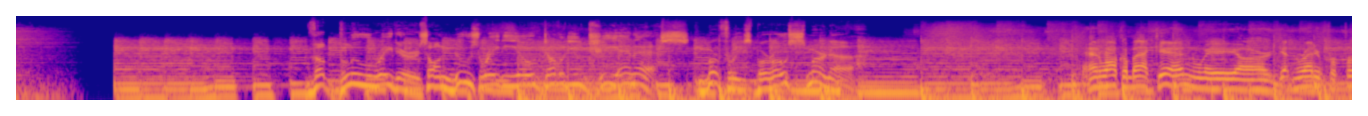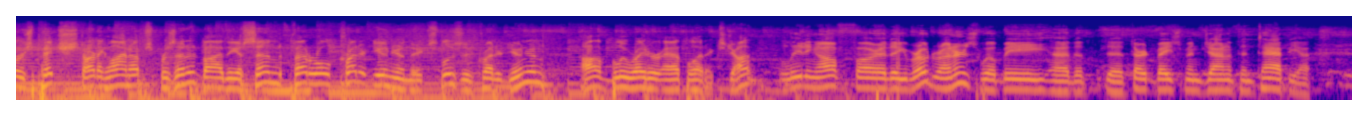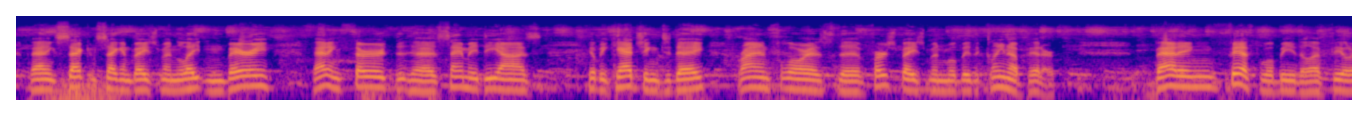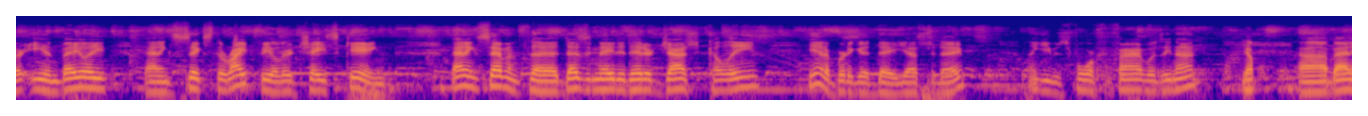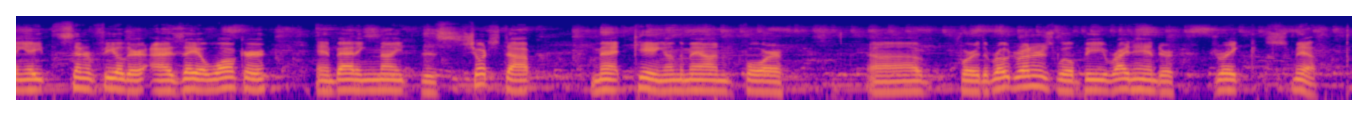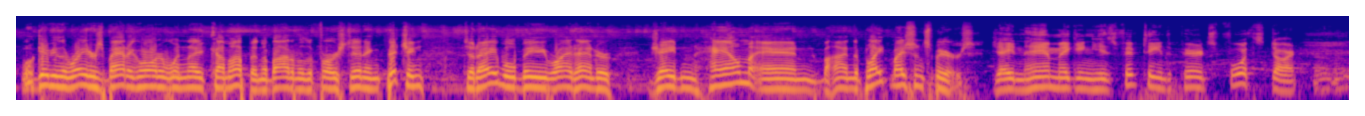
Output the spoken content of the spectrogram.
The Blue Raiders on News Radio WGNS, Murfreesboro, Smyrna. And welcome back in. We are getting ready for first pitch. Starting lineups presented by the Ascend Federal Credit Union, the exclusive credit union of Blue Raider Athletics. John? Leading off for the Roadrunners will be uh, the, the third baseman, Jonathan Tapia. Batting second, second baseman, Leighton Barry. Batting third, uh, Sammy Diaz. He'll be catching today. Ryan Flores, the first baseman, will be the cleanup hitter. Batting fifth will be the left fielder, Ian Bailey. Batting sixth, the right fielder, Chase King. Batting seventh, uh, designated hitter, Josh Colleen. He had a pretty good day yesterday. I think he was four for five, was he not? Yep. Uh, batting eighth, center fielder, Isaiah Walker. And batting ninth, the shortstop, Matt King on the mound for for the Roadrunners will be right-hander Drake Smith. We'll give you the Raiders batting order when they come up in the bottom of the first inning. Pitching today will be right-hander Jaden Ham and behind the plate Mason Spears. Jaden Ham making his 15th appearance, fourth start.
